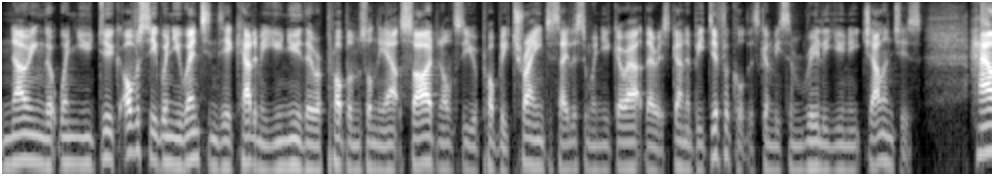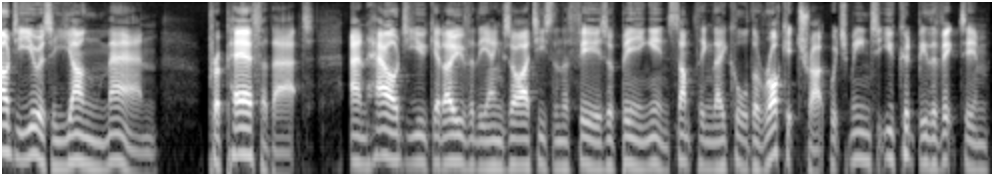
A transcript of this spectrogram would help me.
Knowing that when you do, obviously, when you went into the academy, you knew there were problems on the outside, and obviously, you were probably trained to say, listen, when you go out there, it's going to be difficult. There's going to be some really unique challenges. How do you, as a young man, prepare for that? and how do you get over the anxieties and the fears of being in something they call the rocket truck, which means that you could be the victim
